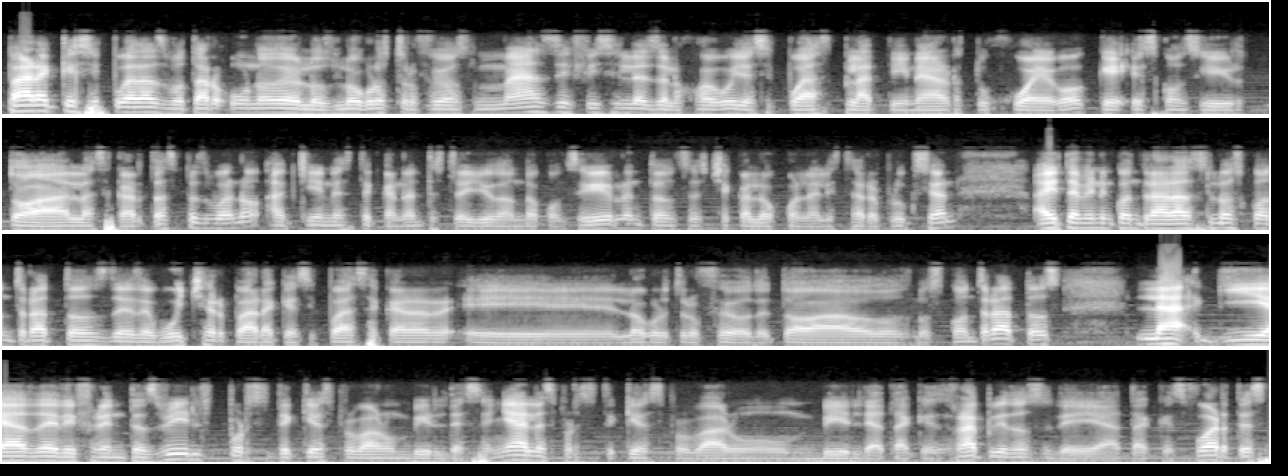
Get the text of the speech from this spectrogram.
para que si puedas votar uno de los logros trofeos más difíciles del juego y así puedas platinar tu juego, que es conseguir todas las cartas. Pues bueno, aquí en este canal te estoy ayudando a conseguirlo, entonces chécalo con la lista de reproducción. Ahí también encontrarás los contratos de The Witcher para que así puedas sacar eh, logro trofeo de todos los contratos, la guía de diferentes builds por si te quieres probar un build de señales, por si te quieres probar un build de ataques rápidos, de ataques fuertes,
